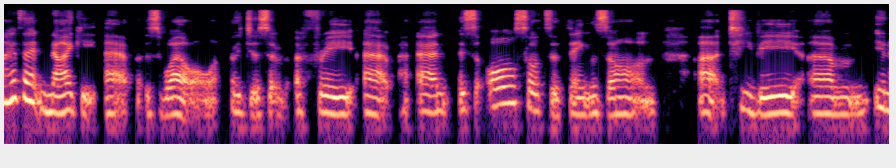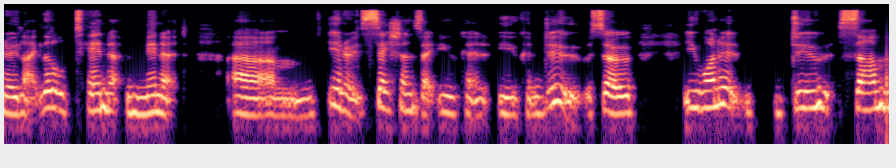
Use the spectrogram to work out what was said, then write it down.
i have that nike app as well which is a, a free app and it's all sorts of things on uh, tv um, you know like little 10 minute um, you know sessions that you can you can do. So you want to do some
